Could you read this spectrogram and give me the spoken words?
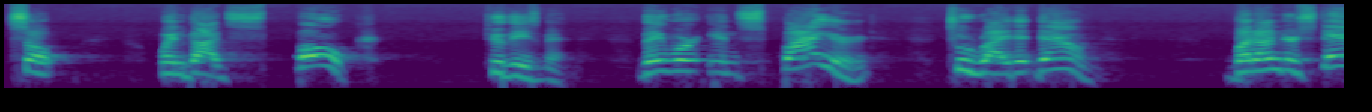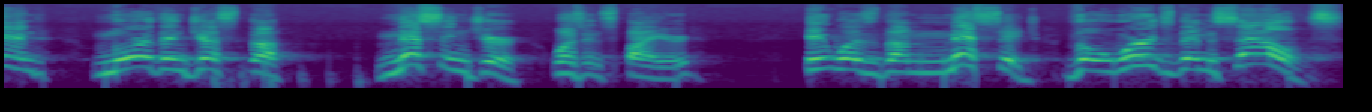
So when God spoke to these men, they were inspired to write it down. But understand, more than just the messenger was inspired, it was the message, the words themselves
